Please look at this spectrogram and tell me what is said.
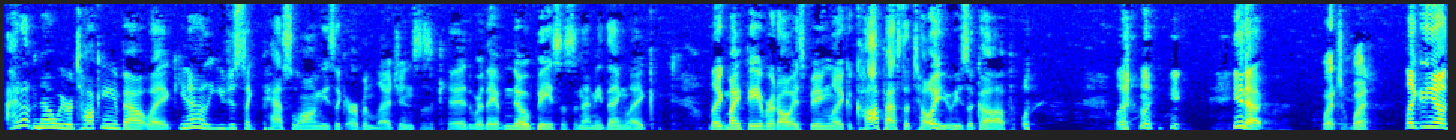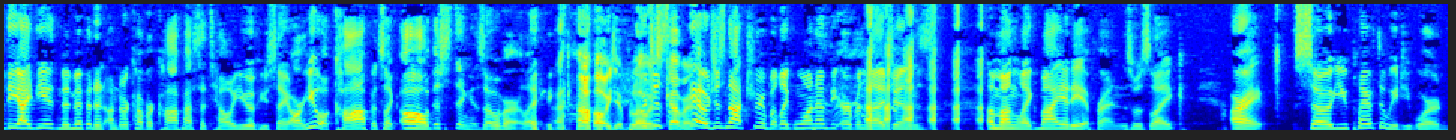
I don't know. We were talking about like you know how you just like pass along these like urban legends as a kid where they have no basis in anything. Like, like my favorite always being like a cop has to tell you he's a cop. like, you know, What? What? like you know the idea, the myth that an undercover cop has to tell you if you say, "Are you a cop?" It's like, oh, this thing is over. Like. oh, you blow which his is, cover. Yeah, which is not true. But like one of the urban legends among like my idiot friends was like, all right, so you play with the Ouija board.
